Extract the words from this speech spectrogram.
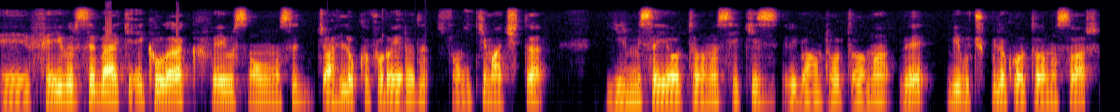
E, Favors'a belki ek olarak Favors'ın olmaması Cahil Okafor'a yaradı. Son iki maçta 20 sayı ortalama, 8 rebound ortalama ve 1.5 blok ortalaması var.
